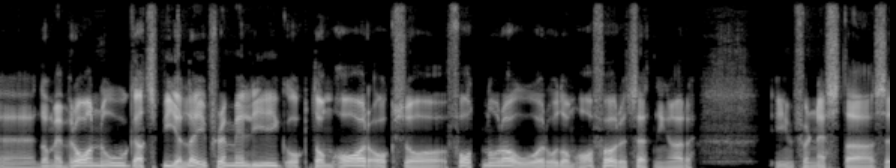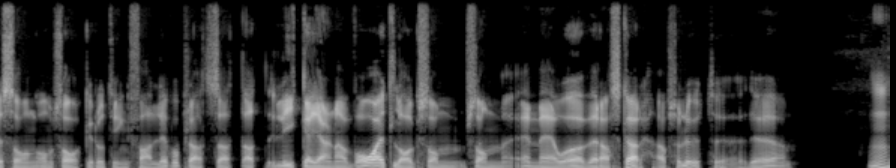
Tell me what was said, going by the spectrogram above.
Eh, de är bra nog att spela i Premier League och de har också fått några år och de har förutsättningar inför nästa säsong om saker och ting faller på plats. Att, att lika gärna vara ett lag som, som är med och överraskar, absolut. Eh, det... Mm.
